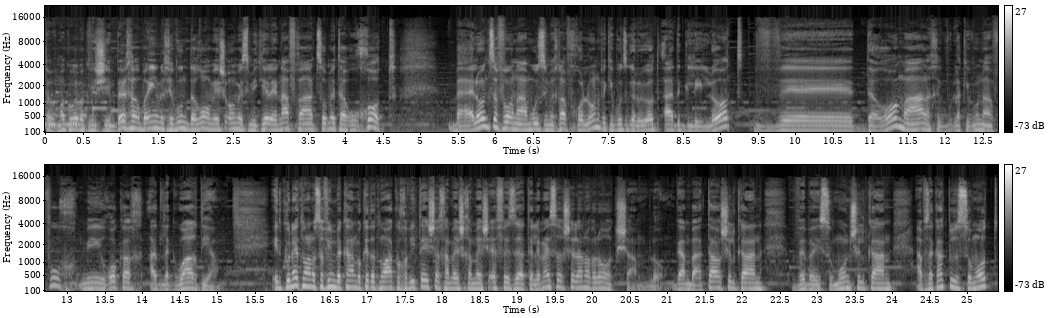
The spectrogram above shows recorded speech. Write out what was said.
טוב, מה קורה בכבישים? דרך 40 לכיוון דרום יש עומס מכלא נפחא עד צומת הרוחות. באיילון צפון העמוס ממחלף חולון וקיבוץ גלויות עד גלילות, ודרומה לכיוון ההפוך מרוקח עד לגוארדיה. עדכוני תנועה נוספים בכאן, מוקד התנועה כוכבי 9550 זה הטלמסר שלנו, אבל לא רק שם, לא. גם באתר של כאן וביישומון של כאן. הפסקת פרסומות,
